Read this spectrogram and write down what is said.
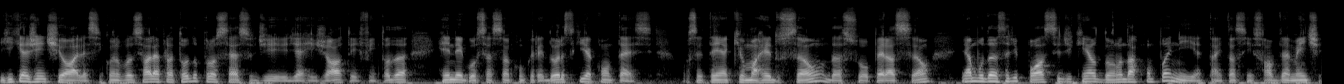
E o que, que a gente olha? Assim, quando você olha para todo o processo de, de RJ, enfim, toda renegociação com credores, o que acontece? Você tem aqui uma redução da sua operação e a mudança de posse de quem é o dono da companhia. Tá? Então, assim, isso obviamente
